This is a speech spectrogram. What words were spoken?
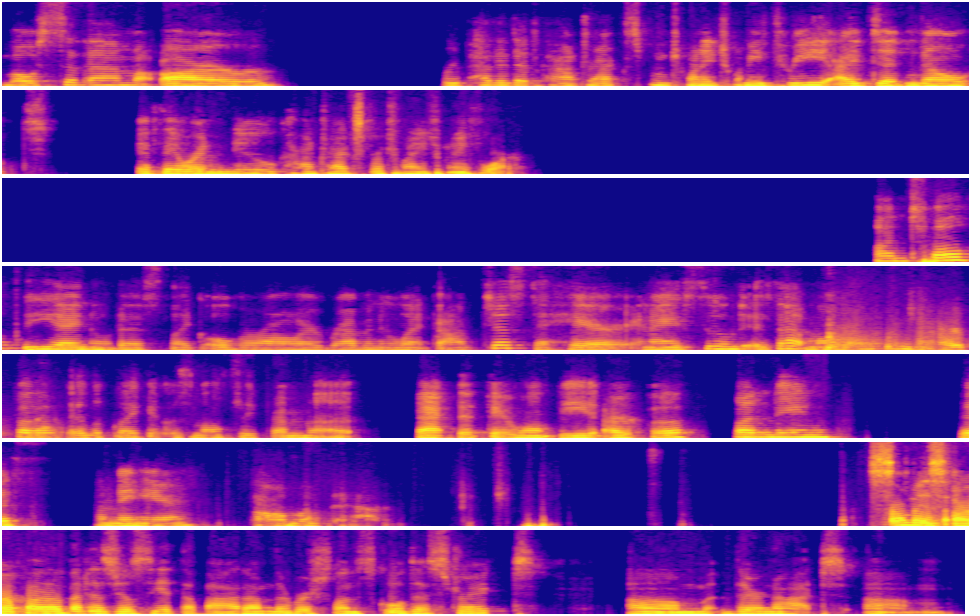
Most of them are repetitive contracts from 2023. I did note if they were new contracts for 2024. On twelve B, I noticed like overall our revenue went down just a hair, and I assumed, is that mostly from ARPA? It looked like it was mostly from the fact that there won't be ARPA funding this coming year. Some of that. Some is ARPA, but as you'll see at the bottom, the Richland School District, um, they're not, um,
